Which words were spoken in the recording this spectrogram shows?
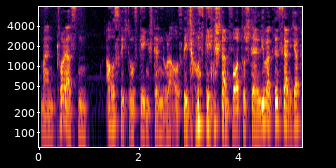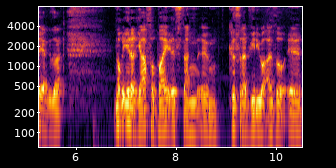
meinen teuersten Ausrichtungsgegenstände oder Ausrichtungsgegenstand vorzustellen. Lieber Christian, ich habe dir ja gesagt, noch ehe das Jahr vorbei ist, dann ähm, kriegst du das Video also äh,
